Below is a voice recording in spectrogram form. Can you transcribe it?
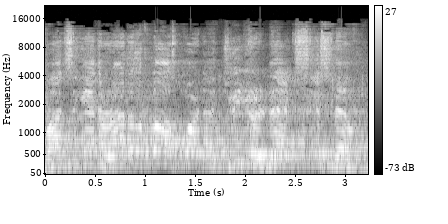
Once again, a round of applause for the Junior Deck System.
